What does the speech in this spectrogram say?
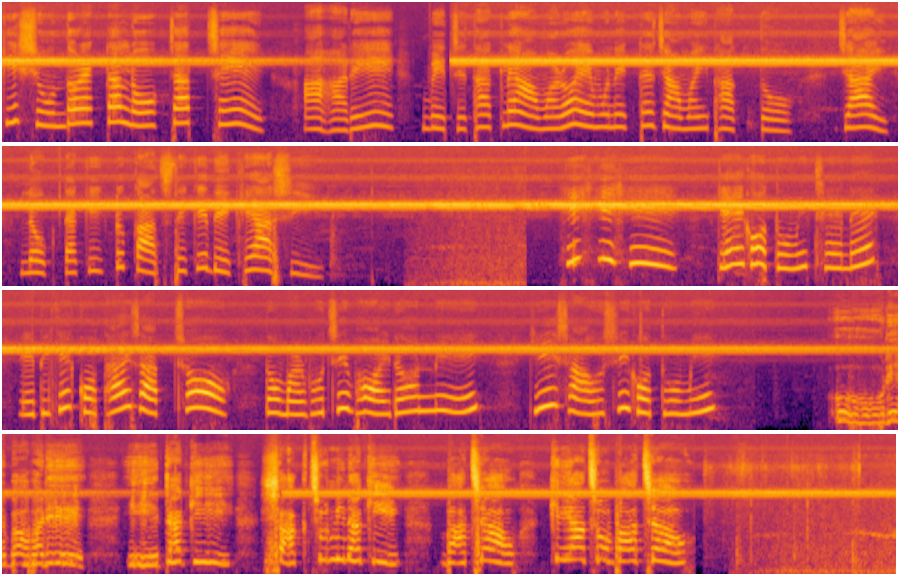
কি সুন্দর একটা লোক যাচ্ছে। আহারে, বেঁচে থাকলে আমারও এমন একটা জামাই থাকতো। যাই, লোকটাকে একটু কাছ থেকে দেখে আসি। হি কে গো তুমি ছেলে? এদিকে কোথায় যাচ্ছ? তোমার বুঝি ভয় ডর নেই? কি সাহসী গো তুমি? ওরে বাবা রে এটা কি শাকচুন্নি নাকি? বাঁচাও, কে আছো বাঁচাও?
